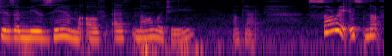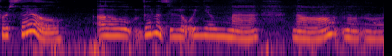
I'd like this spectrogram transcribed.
to the Museum of Ethnology? Okay. Sorry, it's not for sale. Oh, rất là xin lỗi nhưng mà nó nó nó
